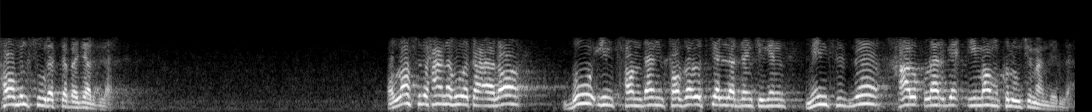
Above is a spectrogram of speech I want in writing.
komil suratda bajardilar. Alloh subhanahu va taolo bu imtihondan toza o'tganlardan keyin men sizni xalqlarga imom qiluvchiman dedilar.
